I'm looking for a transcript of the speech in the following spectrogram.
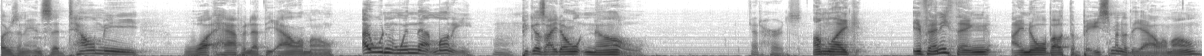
dollars in it and said, "Tell me what happened at the Alamo," I wouldn't win that money because I don't know. That hurts. I'm like, if anything, I know about the basement of the Alamo.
